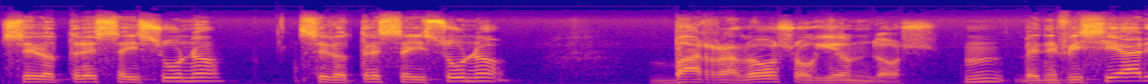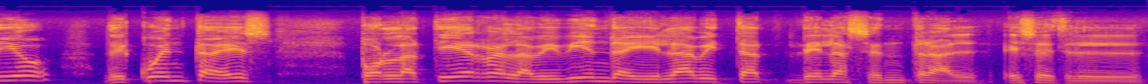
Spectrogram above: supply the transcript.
0361 0361 barra 2 o guion 2. ¿m? Beneficiario de cuenta es por la tierra, la vivienda y el hábitat de la central. Esa es el-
